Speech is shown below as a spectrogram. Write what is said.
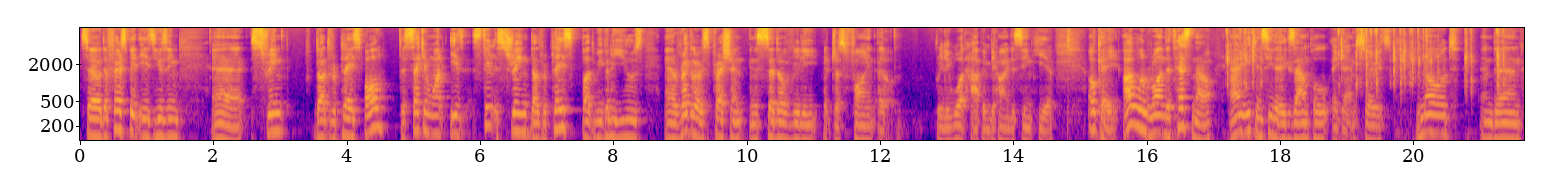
So the first bit is using uh, string dot replace all. The second one is still string dot replace, but we're going to use a regular expression instead of really uh, just find uh, really what happened behind the scene here. Okay, I will run the test now and you can see the example again. So it's node and then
